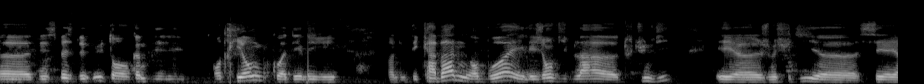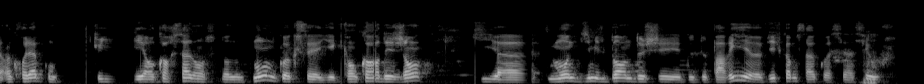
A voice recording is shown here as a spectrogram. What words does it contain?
euh, des espèces de huttes en, triangle, des, cabanes en bois et les gens vivent là euh, toute une vie. Et euh, je me suis dit, c'est incroyable qu'il y ait encore ça dans, notre monde, quoi, que c'est- il y ait encore des gens qui, à moins de 10 000 bornes de, Paris, vivent comme ça. C'est assez ouf.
